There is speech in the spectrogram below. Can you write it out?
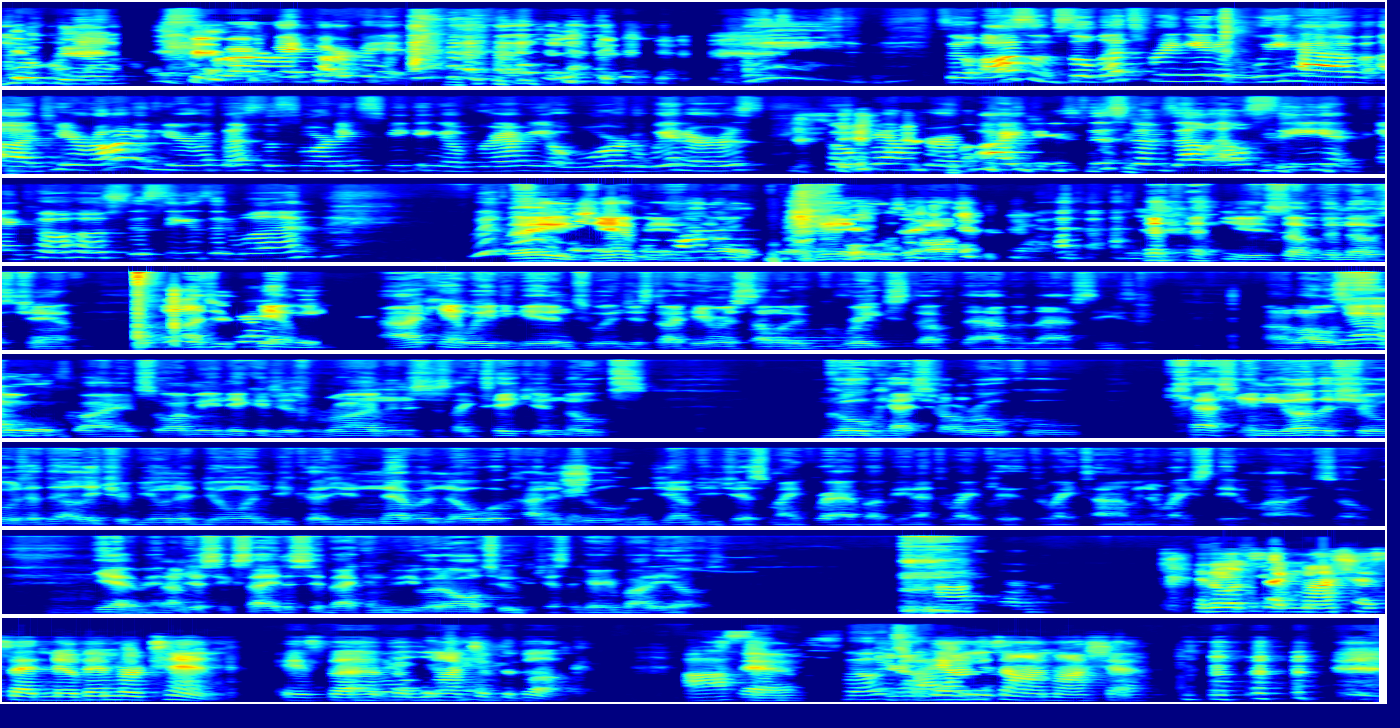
book deal for our red carpet. so awesome. So let's bring in. We have uh, Teron in here with us this morning. Speaking of Grammy Award winners, co-founder of I Do Systems LLC and, and co-host of season one. Hey, champion! Oh, yeah, it was awesome. yeah, something else, champ. Hey, I just can't wait. I can't wait to get into it and just start hearing some of the great stuff that happened last season. Um, I was yes. floored by it. So I mean, they could just run and it's just like take your notes, go mm-hmm. catch it on Roku, catch any other shows that the LA Tribune are doing because you never know what kind of jewels and gems you just might grab by being at the right place at the right time in the right state of mind. So, mm-hmm. yeah, man, I'm just excited to sit back and view it all too, just like everybody else. awesome. And it looks like Masha said November 10th is the, November the launch 10th. of the book. Awesome. So, so countdown is on, Masha.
